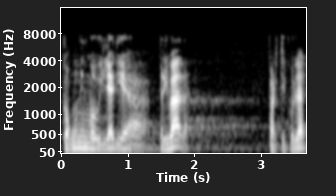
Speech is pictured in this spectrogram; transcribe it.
con una inmobiliaria privada particular.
